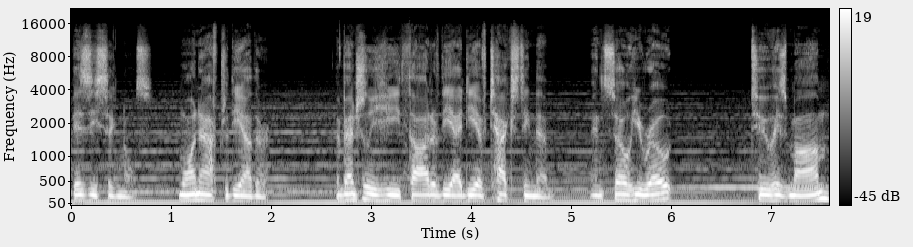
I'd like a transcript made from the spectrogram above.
busy signals, one after the other. Eventually, he thought of the idea of texting them, and so he wrote to his mom,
